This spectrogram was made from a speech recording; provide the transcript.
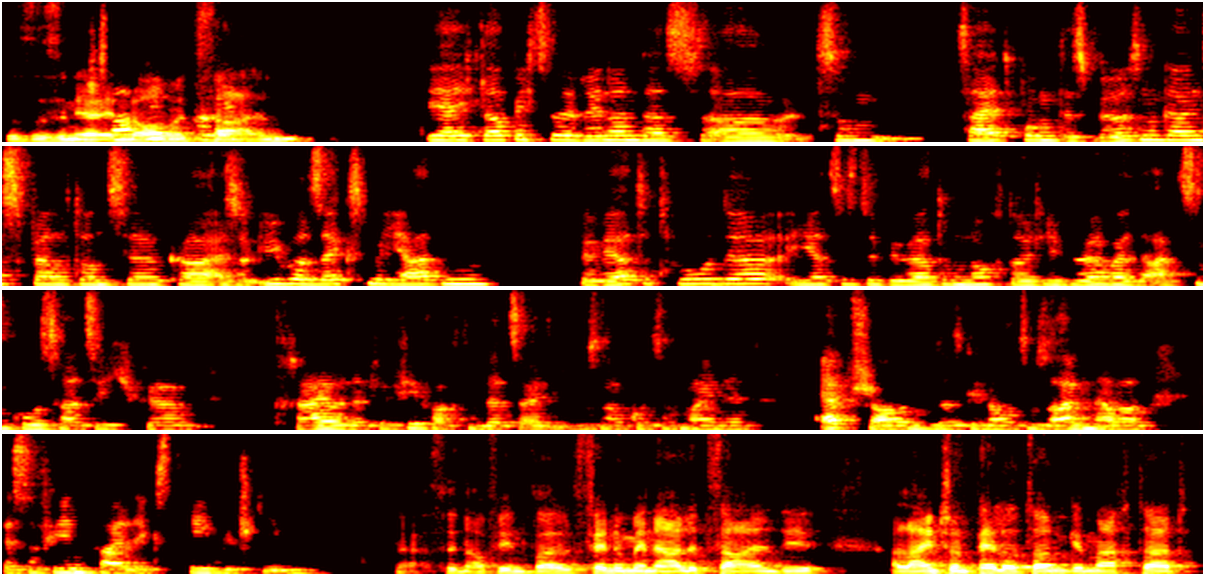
Das sind ja glaub, enorme Zahlen. Ja, ich glaube, mich zu erinnern, dass äh, zum Zeitpunkt des Börsengangs Peloton circa, also über 6 Milliarden bewertet wurde. Jetzt ist die Bewertung noch deutlich höher, weil der Aktienkurs hat sich für drei oder für vierfach in der Zeit, ich muss noch kurz auf meine App schauen, um das genau zu sagen, aber es ist auf jeden Fall extrem gestiegen. Ja, es sind auf jeden Fall phänomenale Zahlen, die allein schon Peloton gemacht hat,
